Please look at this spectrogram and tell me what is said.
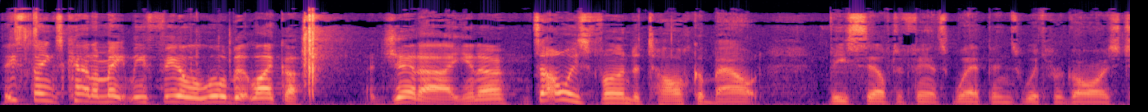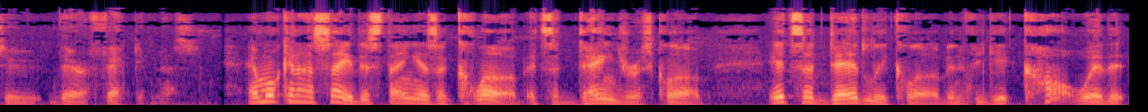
These things kind of make me feel a little bit like a, a Jedi, you know? It's always fun to talk about these self-defense weapons with regards to their effectiveness. And what can I say? This thing is a club. It's a dangerous club. It's a deadly club, and if you get caught with it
